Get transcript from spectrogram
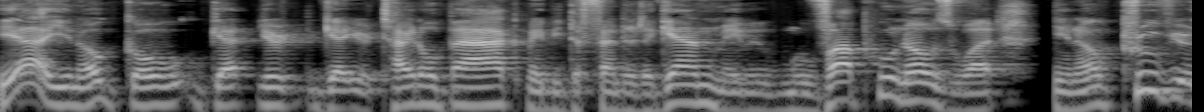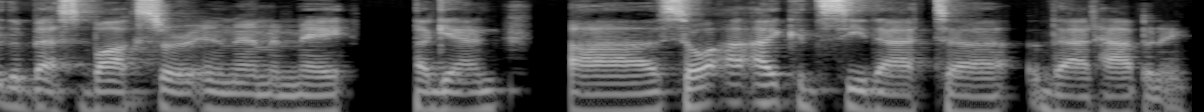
Yeah, you know, go get your get your title back, maybe defend it again, maybe move up, who knows what, you know, prove you're the best boxer in MMA again. Uh, so I, I could see that uh, that happening.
